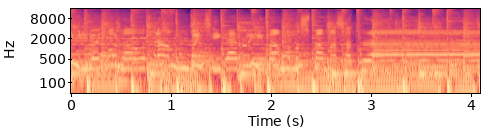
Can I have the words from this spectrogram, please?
y luego la otra un buen cigarro y vámonos pa' Mazatlán.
